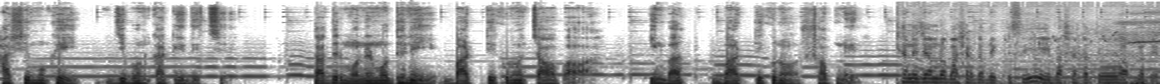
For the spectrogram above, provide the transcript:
হাসি মুখেই জীবন কাটিয়ে দিচ্ছে। তাদের মনের মধ্যে নেই বাড়তি কোনো চাওয়া পাওয়া কিংবা বাড়তি কোনো স্বপ্নের। এখানে যে আমরা বাসাটা দেখতেছি এই বাসাটা তো আপনাদের?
